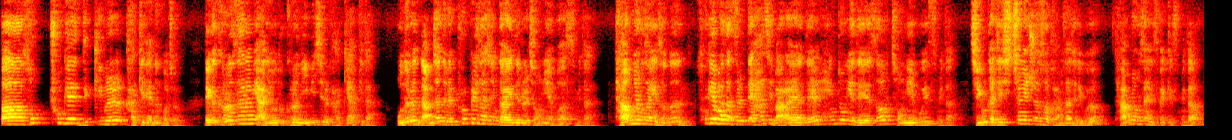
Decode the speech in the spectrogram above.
겉바속 촉의 느낌을 갖게 되는 거죠. 내가 그런 사람이 아니어도 그런 이미지를 갖게 합니다. 오늘은 남자들의 프로필 사진 가이드를 정리해 보았습니다. 다음 영상에서는 소개받았을 때 하지 말아야 될 행동에 대해서 정리해 보겠습니다. 지금까지 시청해 주셔서 감사드리고요. 다음 영상에서 뵙겠습니다.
